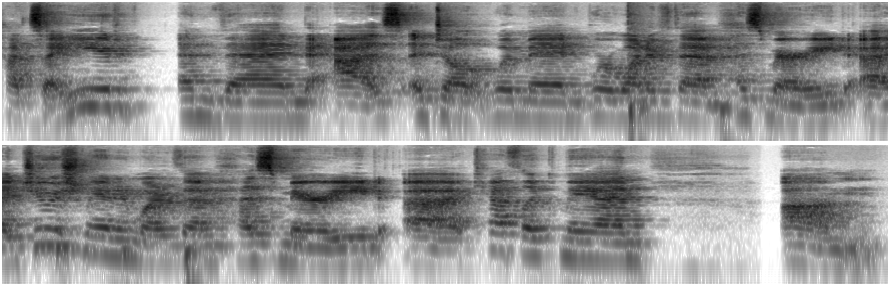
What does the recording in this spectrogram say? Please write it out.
Hatzair, and then as adult women, where one of them has married a Jewish man and one of them has married a Catholic man, um,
